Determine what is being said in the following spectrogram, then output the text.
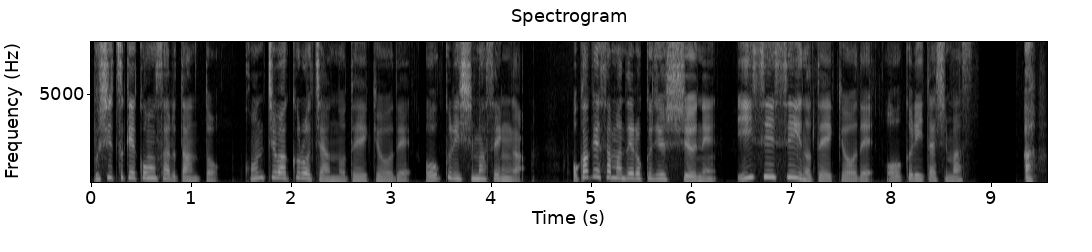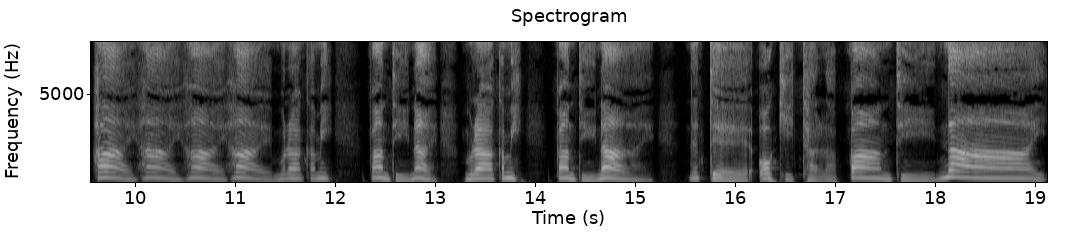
ぶしつけコンサルタントこんちはクロちゃんの提供でお送りしませんがおかげさまで60周年 ECC の提供でお送りいたします。あ、はいはいはいはい、村上、パンティーない、村上、パンティーない。寝て起きたらパンティーない。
